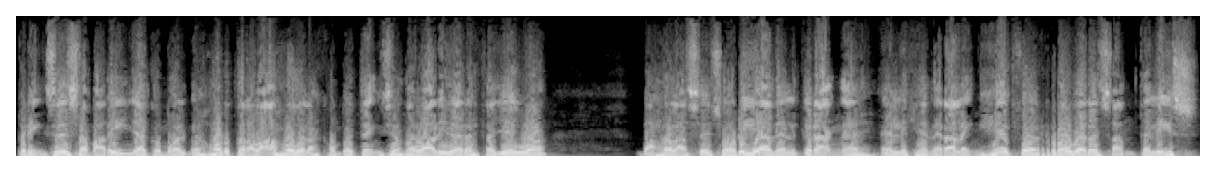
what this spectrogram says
Princesa Mariña como el mejor trabajo de las competencias no válidas de esta yegua, bajo la asesoría del gran, eh, el general en jefe, Robert Santeliz,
